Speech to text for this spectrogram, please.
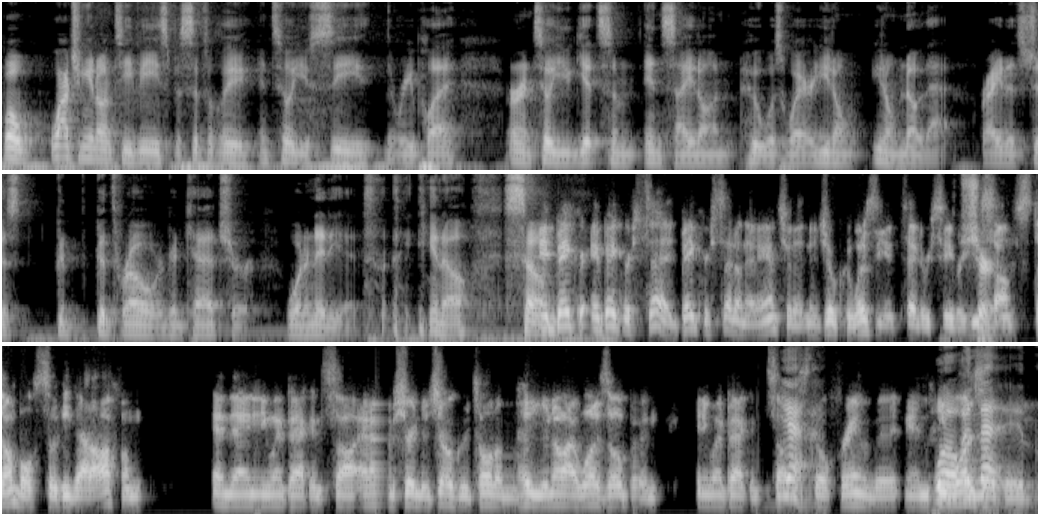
Well, watching it on TV specifically until you see the replay or until you get some insight on who was where, you don't you don't know that, right? It's just good good throw or good catch or what an idiot, you know. So and Baker and Baker said Baker said on that answer that Njoku was the intended receiver. Sure. He saw him stumble, so he got off him And then he went back and saw, and I'm sure Njoku told him, "Hey, you know, I was open." And he went back and saw Yeah. the still frame of it, and he well, was and that open.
